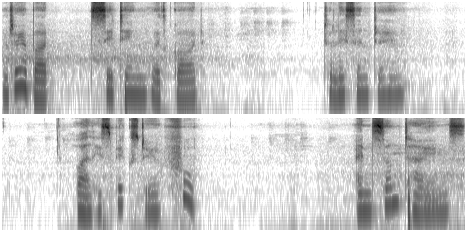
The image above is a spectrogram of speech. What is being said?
I'm talking about sitting with God to listen to Him while He speaks to you. Phew. And sometimes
